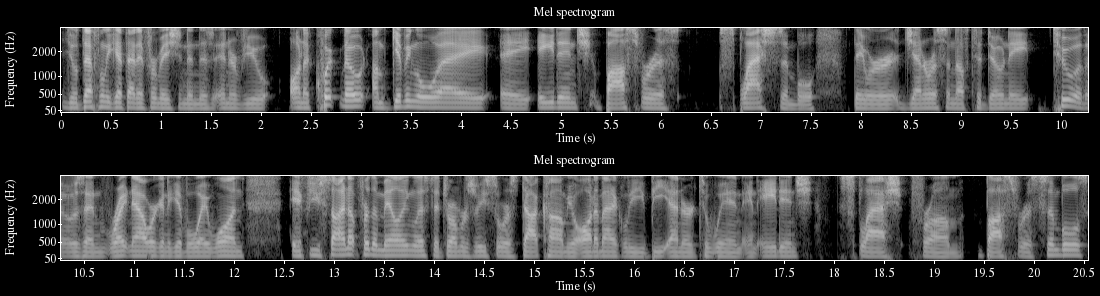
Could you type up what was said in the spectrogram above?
you'll definitely get that information in this interview. On a quick note, I'm giving away a 8-inch Bosphorus splash cymbal. They were generous enough to donate two of those, and right now we're going to give away one. If you sign up for the mailing list at drummersresource.com, you'll automatically be entered to win an 8 inch splash from Bosphorus cymbals,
